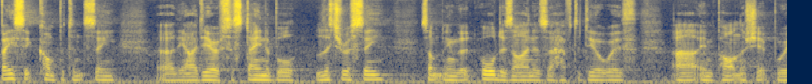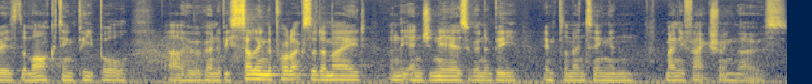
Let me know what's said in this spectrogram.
basic competency, uh, the idea of sustainable literacy, something that all designers have to deal with uh, in partnership with the marketing people uh, who are going to be selling the products that are made and the engineers who are going to be implementing and manufacturing those.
